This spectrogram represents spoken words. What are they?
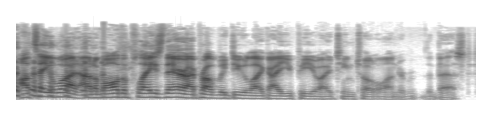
I'll tell you what. Out of all the plays there, I probably do like IUPUI team total under the best.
